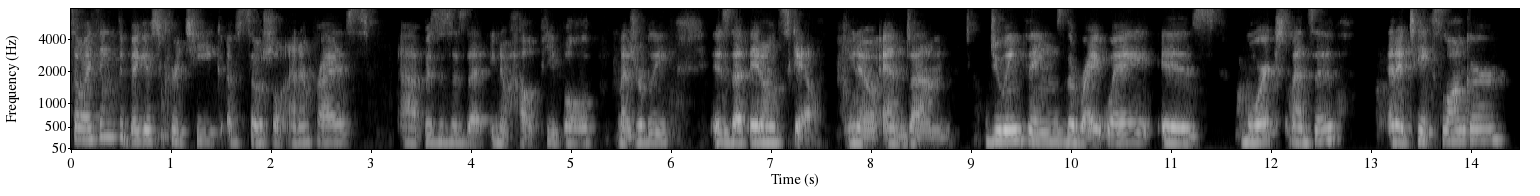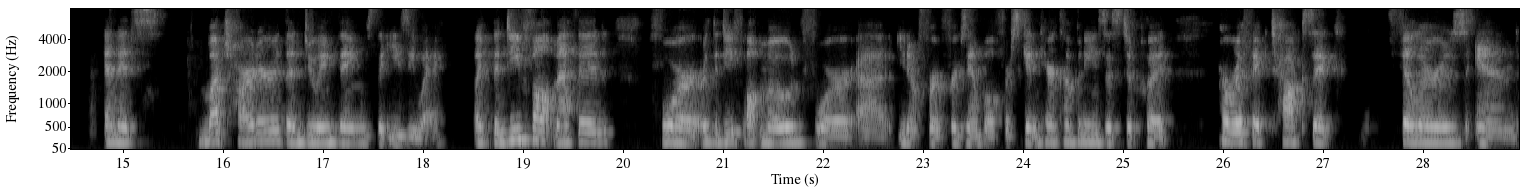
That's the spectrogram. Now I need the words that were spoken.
So I think the biggest critique of social enterprise uh, businesses that you know help people measurably is that they don't scale. You know, and um, doing things the right way is more expensive and it takes longer and it's much harder than doing things the easy way. Like the default method for or the default mode for uh, you know for for example for skincare companies is to put horrific toxic fillers and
